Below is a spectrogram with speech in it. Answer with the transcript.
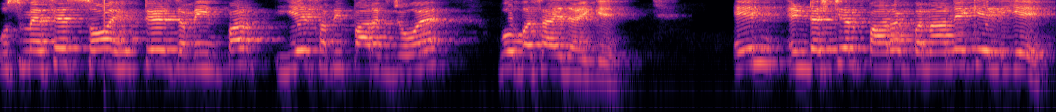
उसमें से 100 हेक्टेयर ज़मीन पर ये सभी पार्क जो है, वो बसाए जाएँगे। इन इंडस्ट्रियल पार्क बनाने के लिए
